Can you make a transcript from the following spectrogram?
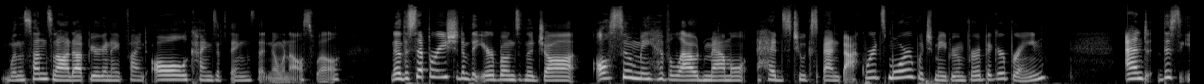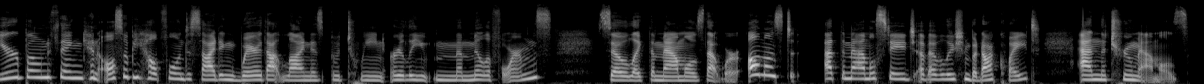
when the sun's not up, you're going to find all kinds of things that no one else will. Now, the separation of the ear bones in the jaw also may have allowed mammal heads to expand backwards more, which made room for a bigger brain. And this ear bone thing can also be helpful in deciding where that line is between early mammaliforms, so like the mammals that were almost at the mammal stage of evolution but not quite, and the true mammals.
